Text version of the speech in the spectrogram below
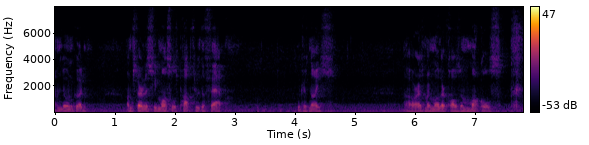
I'm doing good. I'm starting to see muscles pop through the fat, which is nice. Uh, or as my mother calls them, muckles.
